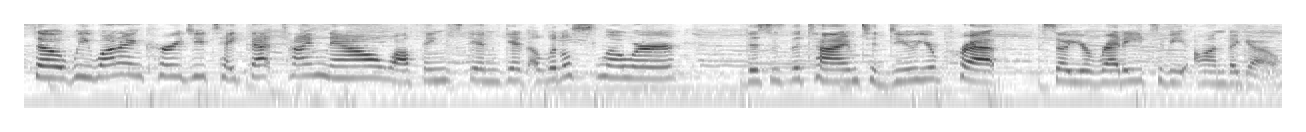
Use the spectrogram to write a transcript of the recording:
So we want to encourage you take that time now while things can get a little slower. This is the time to do your prep so you're ready to be on the go.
